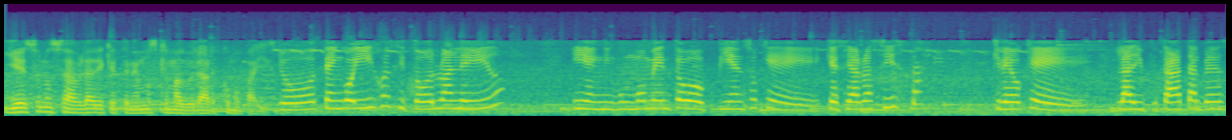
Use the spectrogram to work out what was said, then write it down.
y eso nos habla de que tenemos que madurar como país. Yo tengo hijos y todos lo han leído y en ningún momento pienso que, que sea racista. Creo que la diputada tal vez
